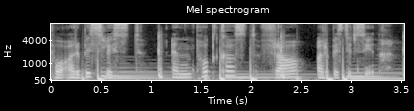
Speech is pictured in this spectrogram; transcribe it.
på Arbeidslyst, en podkast fra Arbeidstilsynet.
